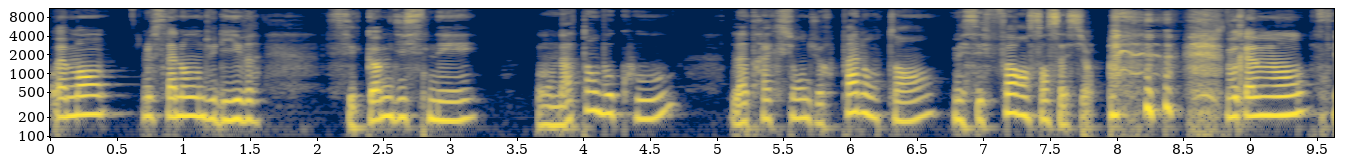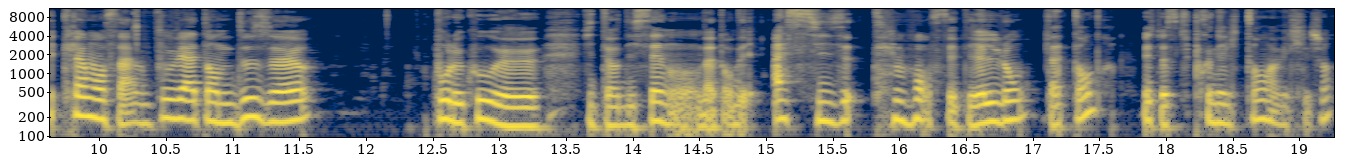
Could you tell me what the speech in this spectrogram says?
vraiment, le salon du livre, c'est comme Disney. On attend beaucoup. L'attraction dure pas longtemps, mais c'est fort en sensation. vraiment, c'est clairement ça. Vous pouvez attendre deux heures. Pour le coup, euh, Victor Dyssen, on attendait assise tellement c'était long d'attendre, mais c'est parce qu'il prenait le temps avec les gens.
